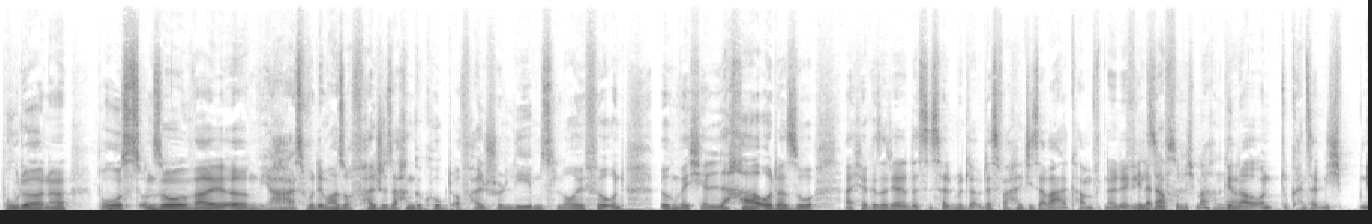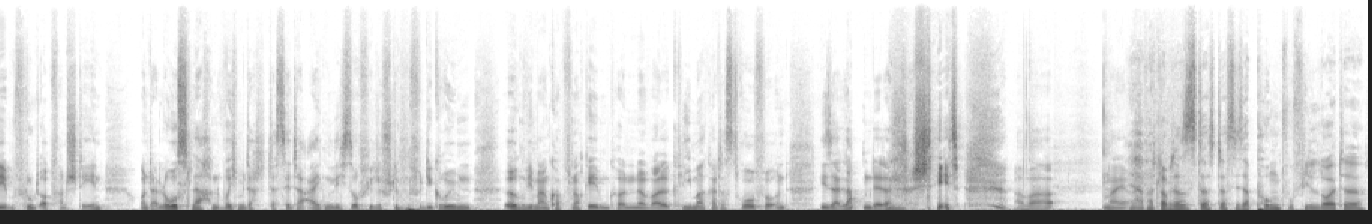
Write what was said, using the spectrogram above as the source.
Bruder, ne, Brust und so, weil irgendwie, ja, es wurde immer so auf falsche Sachen geguckt, auf falsche Lebensläufe und irgendwelche Lacher oder so. Aber ich habe gesagt, ja, das ist halt mittlerweile, das war halt dieser Wahlkampf, ne? Der Fehler so, darfst du nicht machen. Genau, und du kannst halt nicht neben Flutopfern stehen und da loslachen, wo ich mir dachte, das hätte eigentlich so viele Stimmen für die Grünen irgendwie in meinem Kopf noch geben können, ne? weil Klimakatastrophe und dieser Lappen, der dann da steht. Aber naja. Ja, aber ich glaube, das ist das, das ist dieser Punkt, wo viele Leute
